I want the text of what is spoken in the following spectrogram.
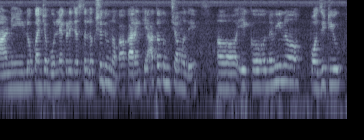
आणि लोकांच्या बोलण्याकडे जास्त लक्ष देऊ नका. कारण की आता तुमच्यामध्ये एक नवीन पॉझिटिव्ह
